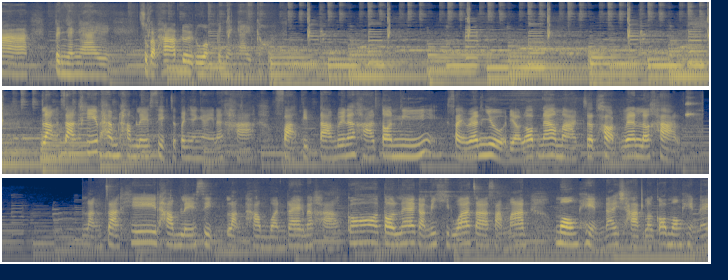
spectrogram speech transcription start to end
ตาเป็นยังไงสุขภาพโดยรวมเป็นยังไงก่อนหลังจากที่แพมทำเลสิกจะเป็นยังไงนะคะ ฝากติดตามด้วยนะคะ ตอนนี้ใส่แว่นอยู่ เดี๋ยวรอบหน้ามาจะถอดแว่นแล้วค่ะ หลังจากที่ทำเลสิกหลังทำวันแรกนะคะ ก็ตอนแรกอะไม่คิดว่าจะสามารถมองเห็นได้ชัด แล้วก็มองเห็นได้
